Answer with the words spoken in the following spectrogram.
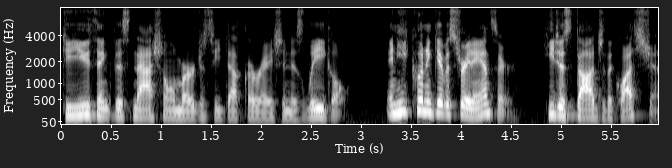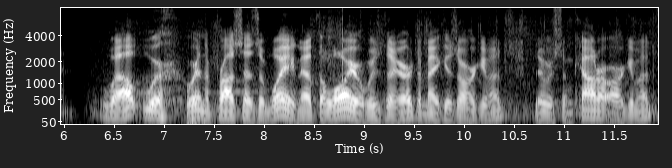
Do you think this national emergency declaration is legal? And he couldn't give a straight answer. He just dodged the question. Well, we're, we're in the process of weighing that. The lawyer was there to make his arguments. There were some counter arguments.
